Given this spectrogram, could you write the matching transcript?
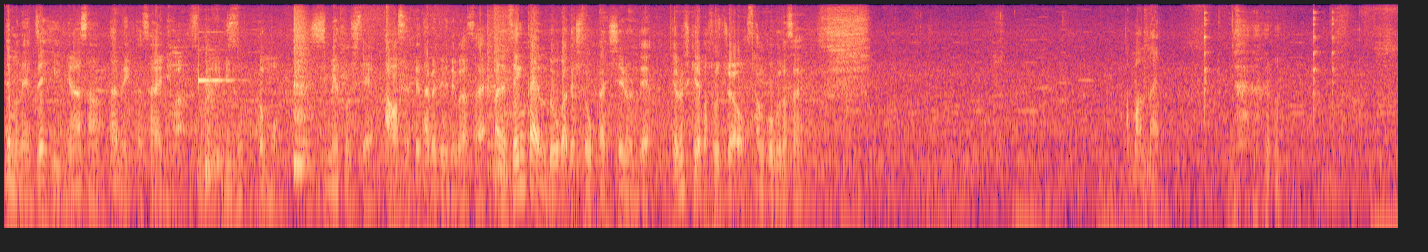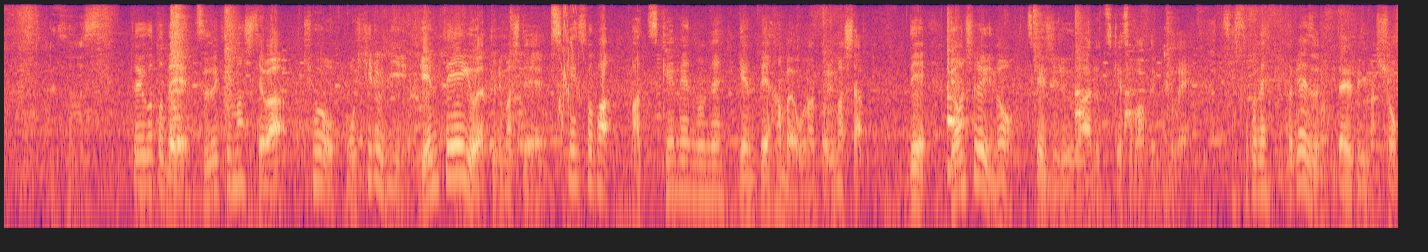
でもねぜひ皆さん食べに来た際にはそのリゾットも締めとして合わせて食べてみてください、まあね、前回の動画で紹介してるんでよろしければそちらを参考ください。たまんない。ということで続きましては今日お昼に限定営業をやっておりましてつけそば、まあ、つけ麺のね限定販売を行っておりました。で4種類のつけ汁があるつけそばということで早速ねとりあえずいただいてみましょう。い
